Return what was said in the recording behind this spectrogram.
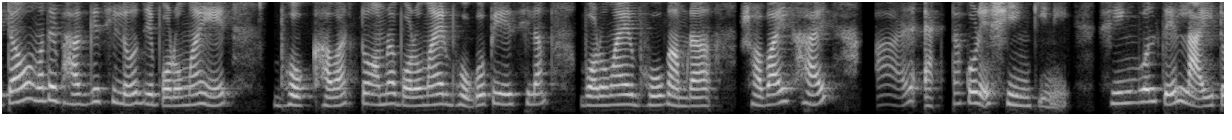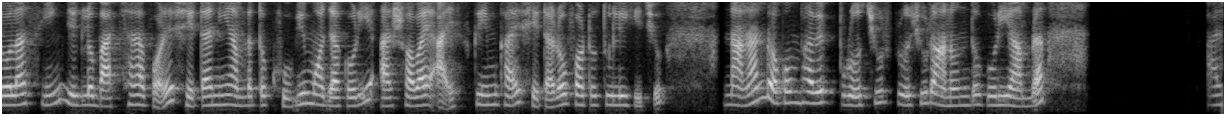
এটাও আমাদের ভাগ্যে ছিল যে বড় মায়ের ভোগ খাওয়ার। তো আমরা বড় মায়ের ভোগও পেয়েছিলাম। বড় মায়ের ভোগ আমরা সবাই খাই। আর একটা করে শিং কিনি। শিং বলতে লাইটওয়ালা শিং যেগুলো বাচ্চারা পরে, সেটা নিয়ে আমরা তো খুবই মজা করি। আর সবাই আইসক্রিম খায়, সেটারও ফটো তুলি কিছু। নানান রকমভাবে প্রচুর প্রচুর আনন্দ করি আমরা। আর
